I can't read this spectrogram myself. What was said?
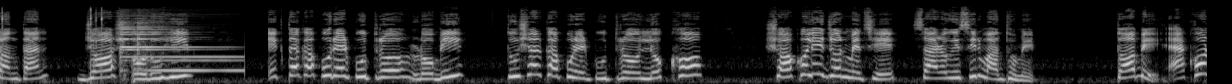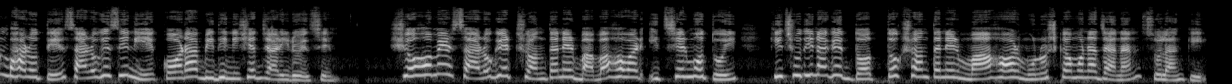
সন্তান যশ ও রুহি, একতা কাপুরের পুত্র রবি, তুষার কাপুরের পুত্র লক্ষ্য সকলেই জন্মেছে সারোগেসির মাধ্যমে। তবে এখন ভারতে সারোগেসি নিয়ে কড়া বিধিনিষেধ জারি রয়েছে। সোহমের সারোগেট সন্তানের বাবা হওয়ার ইচ্ছের মতোই কিছুদিন আগে দত্তক সন্তানের মা হওয়ার মনস্কামনা জানান সোলাঙ্কি।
